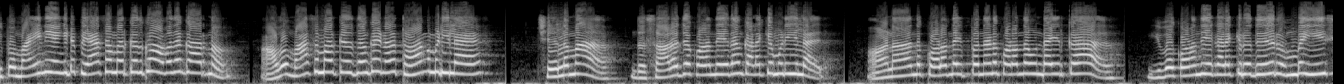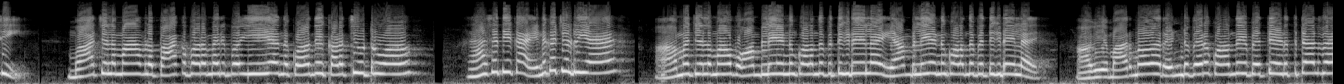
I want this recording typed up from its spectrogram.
இப்ப மைனி என்கிட்ட பேசாம இருக்கிறதுக்கும் அவதான் காரணம். அவ மாசமா இருக்கிறதுக்கு என்னால தாங்க முடியல. செல்லம்மா இந்த சரோஜா குழந்தைய தான் கலைக்க முடியும்? ஆனா அந்த குழந்தை இப்பதானே குழந்தை உண்டாயிருக்கா? இவ குழந்தைய கலைக்கிறது ரொம்ப ஈஸி மாச்சலமா அவளை பார்க்க போற மாதிரி போய் அந்த குழந்தைய கலைச்சு விட்டுருவோம் ராசதிக்கா என்னக்கா சொல்றிய ஆமா செல்லம்மா உன் பிள்ளைய இன்னும் குழந்தை பெத்துக்கிட்டே இல்ல என் பிள்ளைய இன்னும் குழந்தை பெத்துக்கிட்டே இல்ல. அவைய மருமக ரெண்டு பேரும் குழந்தைய பெத்து எடுத்துட்டாலுவே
